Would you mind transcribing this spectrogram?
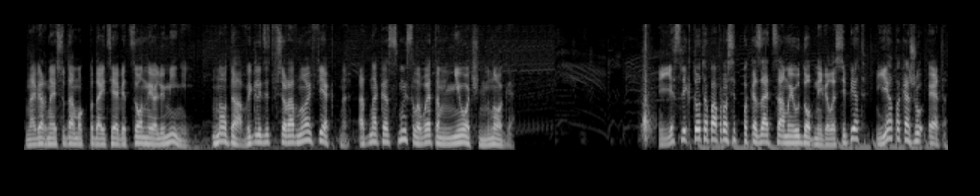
Наверное, сюда мог подойти авиационный алюминий. Но да, выглядит все равно эффектно, однако смысла в этом не очень много. Если кто-то попросит показать самый удобный велосипед, я покажу этот.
